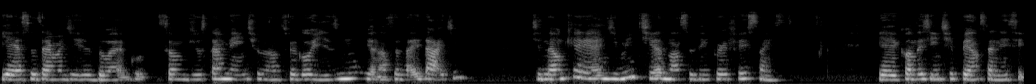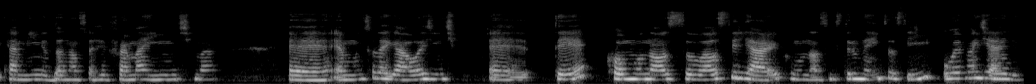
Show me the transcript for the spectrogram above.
E essas armadilhas do ego são justamente o nosso egoísmo e a nossa vaidade de não querer admitir as nossas imperfeições. E aí, quando a gente pensa nesse caminho da nossa reforma íntima, é, é muito legal a gente é, ter como nosso auxiliar, como nosso instrumento, assim, o Evangelho.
